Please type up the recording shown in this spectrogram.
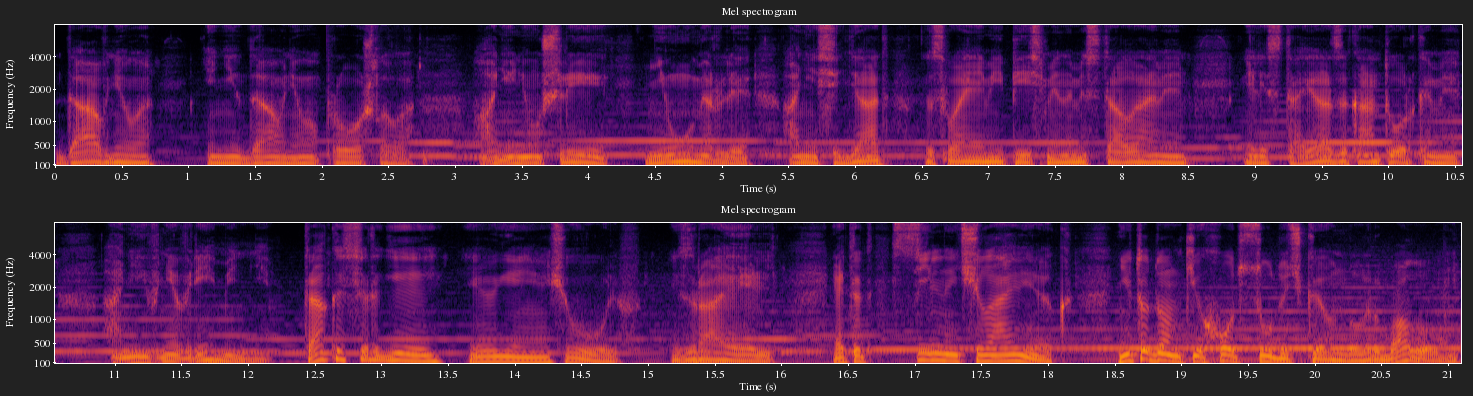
давнего и недавнего прошлого – они не ушли, не умерли, они сидят за своими письменными столами или стоят за конторками. Они вне времени. Так и Сергей Евгеньевич Вольф, Израиль. Этот сильный человек. Не то Дон Кихот с удочкой, он был рыболовом.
